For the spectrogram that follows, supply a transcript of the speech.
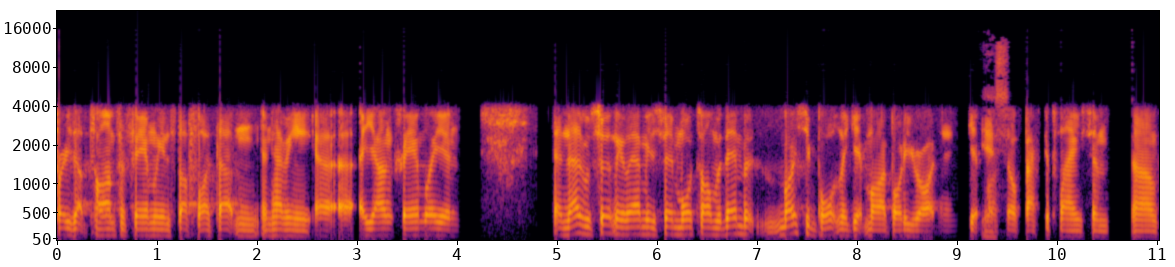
frees up time for family and stuff like that and, and having a, a young family and and that will certainly allow me to spend more time with them, but most importantly, get my body right and get yes. myself back to playing some um,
